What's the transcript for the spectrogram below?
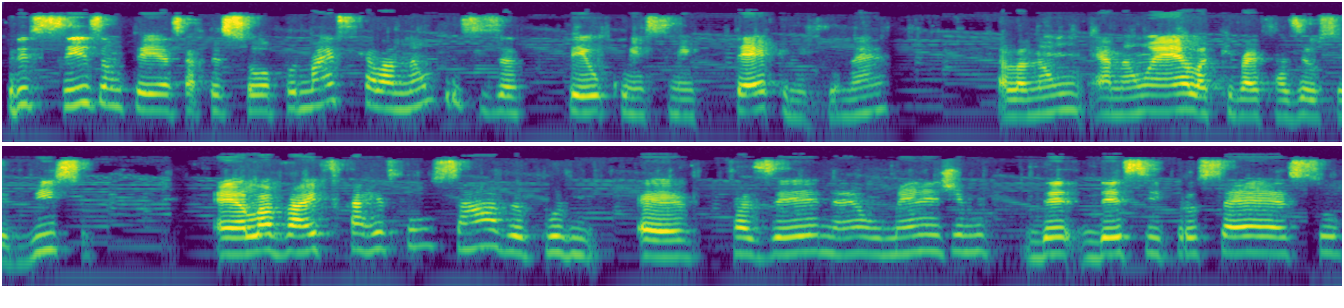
precisam ter essa pessoa, por mais que ela não precisa ter o conhecimento técnico, né? Ela não, ela não é ela que vai fazer o serviço, ela vai ficar responsável por é, fazer né, o management de, desse processo,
